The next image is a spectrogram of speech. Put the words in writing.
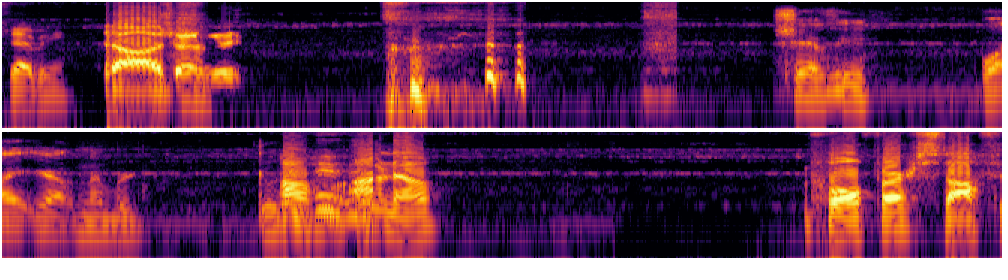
Chevy. Dodge. Chevy. Chevy. Wyatt, you're outnumbered. Oh, I don't know. Well, first off,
